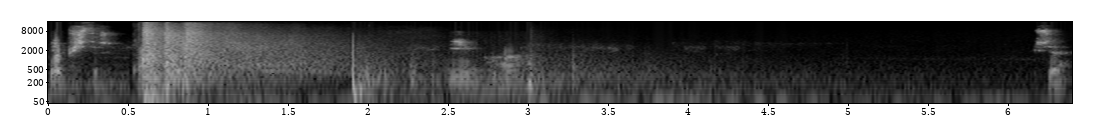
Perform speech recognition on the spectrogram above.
Yapıştır. Tamam. İmha. Güzel.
